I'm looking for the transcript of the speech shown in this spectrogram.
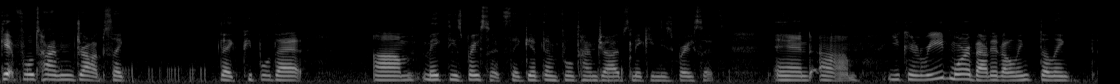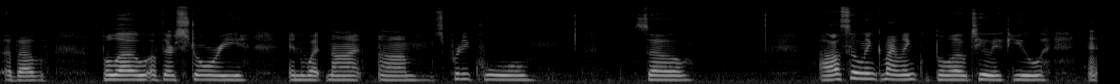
get full time jobs, like like people that um, make these bracelets. They give them full time jobs making these bracelets, and um, you can read more about it. I'll link the link above, below of their story and whatnot. Um, it's pretty cool. So I'll also link my link below too if you, eh,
